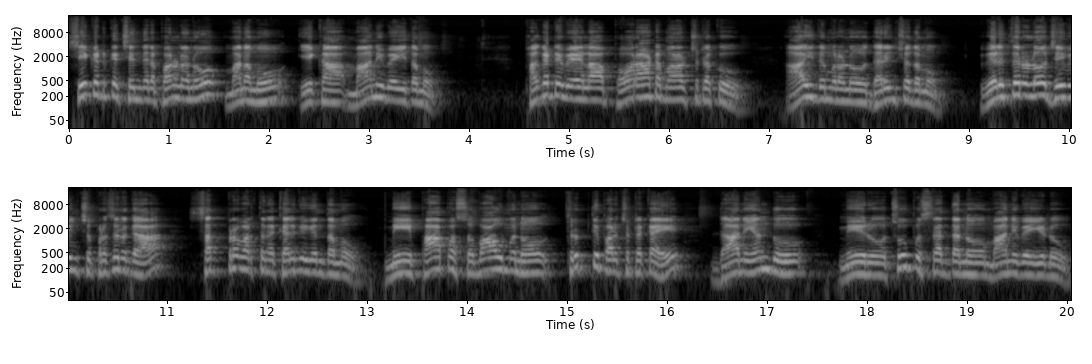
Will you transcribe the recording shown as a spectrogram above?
చీకటికి చెందిన పనులను మనము ఇక మానివేయుదము. పగటి వేళ పోరాటమనర్చుటకు ఆయుధములను ధరించదము. వెలుతురులో జీవించు ప్రజలుగా సత్ప్రవర్తన కలిగి ఉందము మీ పాప స్వభావమును తృప్తిపరచుటకై దాని యందు మీరు చూపు శ్రద్ధను మానివేయుడు.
